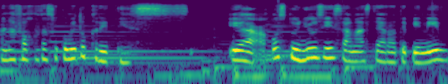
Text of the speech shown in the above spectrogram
anak fakultas hukum itu kritis. Ya aku setuju sih sama stereotip ini.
